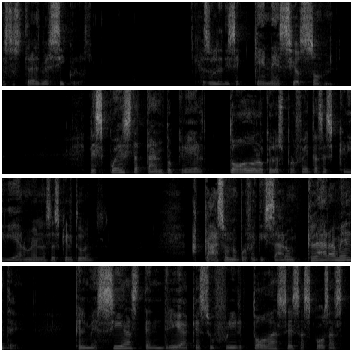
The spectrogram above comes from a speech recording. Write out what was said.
estos tres versículos. Jesús les dice, qué necios son. ¿Les cuesta tanto creer todo lo que los profetas escribieron en las escrituras? ¿Acaso no profetizaron claramente que el Mesías tendría que sufrir todas esas cosas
